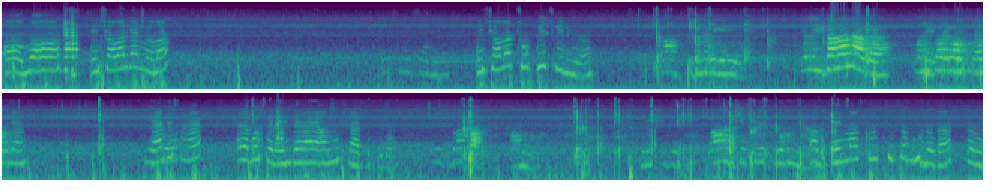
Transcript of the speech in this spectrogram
Allah. Eşyalar gelmiyor lan. Eşyalar çok geç geliyor. Tamam, yine de geliyor. Gel ejderha nerede? Bekle ejderha göstereceğim. Neredesin lan? Hele boş ver ejderhayı almışlardır bir de. Bak. Daha da bir şey silet bulalım ya. Abi elmas kılıç çıksa burada da süper olur.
